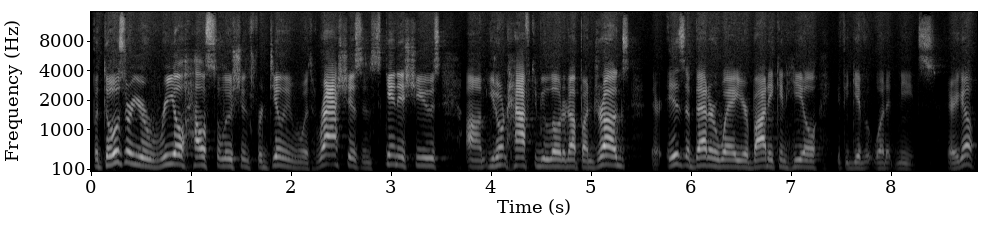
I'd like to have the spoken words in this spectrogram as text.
But those are your real health solutions for dealing with rashes and skin issues. Um, you don't have to be loaded up on drugs. There is a better way your body can heal if you give it what it needs. There you go.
